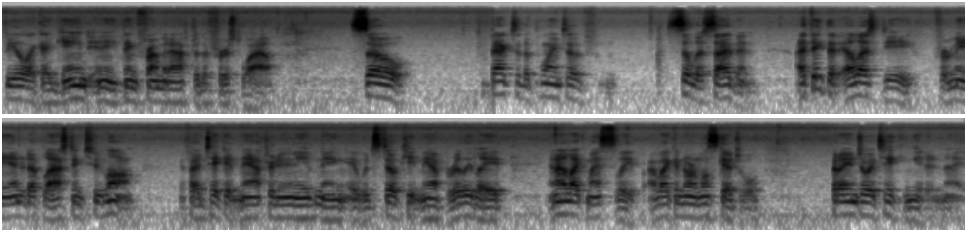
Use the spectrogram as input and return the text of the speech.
feel like I gained anything from it after the first while. So, back to the point of psilocybin. I think that LSD, for me, ended up lasting too long. If I'd take it in the afternoon, evening, it would still keep me up really late, and I like my sleep. I like a normal schedule, but I enjoy taking it at night.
